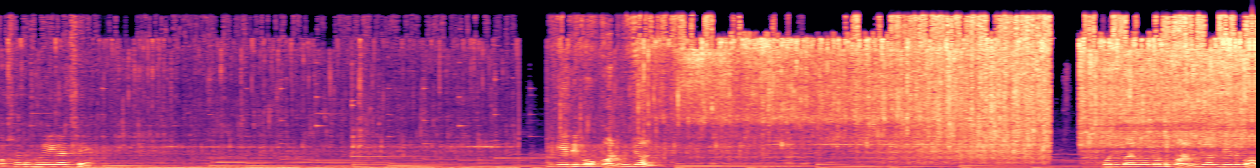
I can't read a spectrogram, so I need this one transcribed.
কষানো হয়ে গেছে। দিয়ে দিব গরম জল। পরিবার মতন গরম জল দিয়ে দেবো।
